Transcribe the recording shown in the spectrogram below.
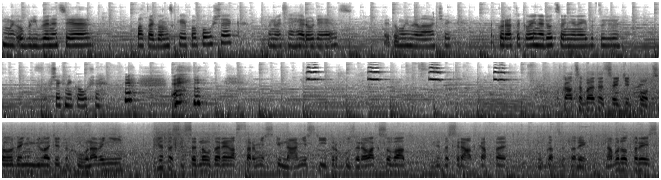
Můj oblíbenec je patagonský papoušek, jmenuje se Herodes, je to můj miláček. Akorát takový nedoceněný, protože všechny kouše. Pokud se budete cítit po celodenním výletě trochu unavení, můžete si sednout tady na staroměstském náměstí, trochu zrelaxovat, můžete si dát kafe, koukat se tady na vodotrysk,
